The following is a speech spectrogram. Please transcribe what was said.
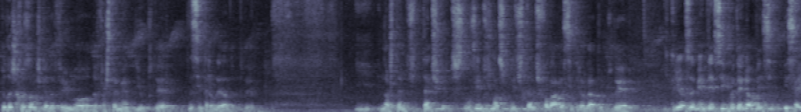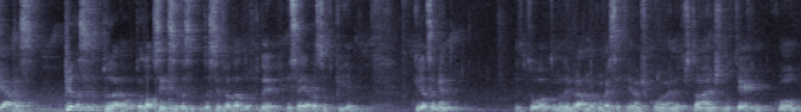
pelas razões que ele afirmou de afastamento de um poder, da centralidade do poder. E nós tantos, tantos ouvimos os nossos políticos tantos falar da centralidade do poder e, curiosamente, em 59 ensaiava-se, pela, pela, pela, ausência da, da centralidade do poder, ensaiava-se a utopia. Curiosamente, estou-me a lembrar de uma conversa que tivemos com a Ana Tostões, no técnico, com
